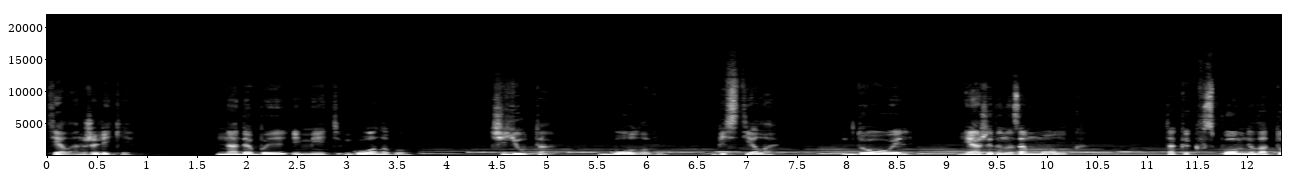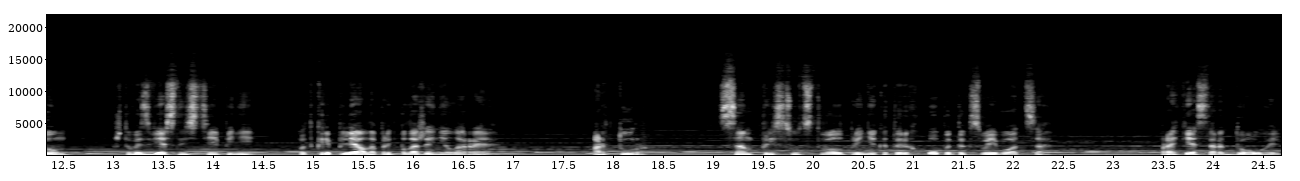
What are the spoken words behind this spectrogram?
тело Анжелики, надо бы иметь голову, чью-то голову, без тела. Доуэль неожиданно замолк, так как вспомнил о том, что в известной степени подкрепляло предположение Лоре. Артур сам присутствовал при некоторых опытах своего отца. Профессор Доуэль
